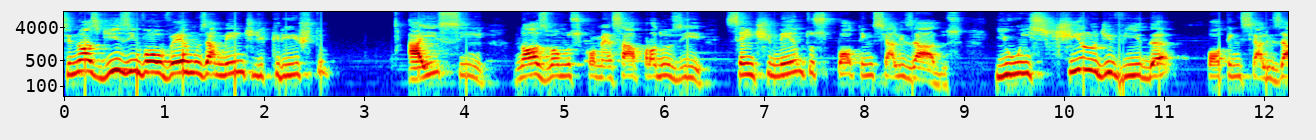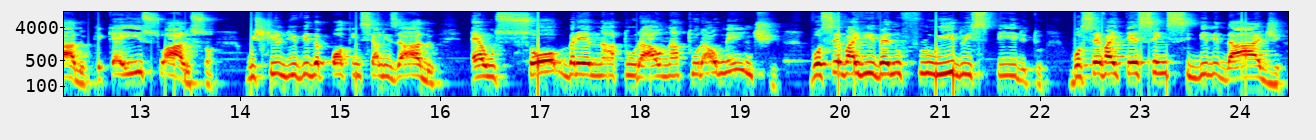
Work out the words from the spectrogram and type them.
Se nós desenvolvermos a mente de Cristo, aí sim nós vamos começar a produzir sentimentos potencializados e um estilo de vida potencializado. O que é isso, Alisson? O estilo de vida potencializado é o sobrenatural naturalmente. Você vai viver no fluido espírito, você vai ter sensibilidade,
